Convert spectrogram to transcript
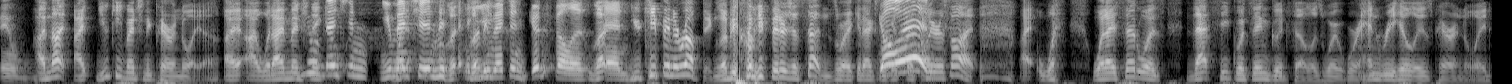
I mean, I'm not. I you keep mentioning paranoia. I, I what I'm you mentioned you what- mentioned let- let you me- mentioned Goodfellas Let, and you keep interrupting. Let me let me finish a sentence where I can actually Go get ahead. a clear thought. I, what, what I said was that sequence in Goodfellas where, where Henry Hill is paranoid.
